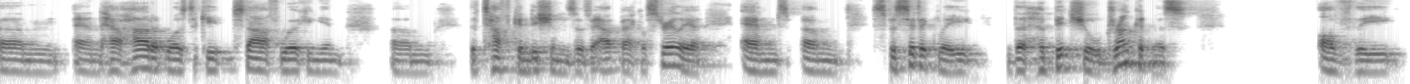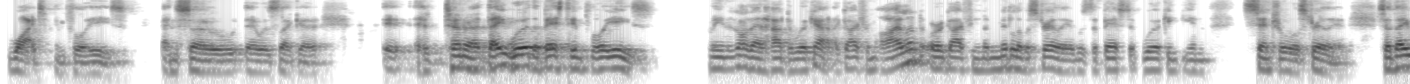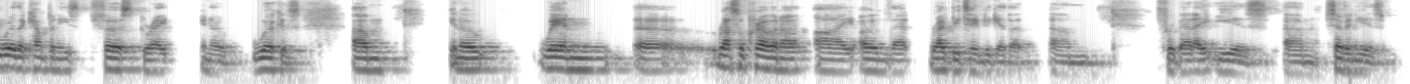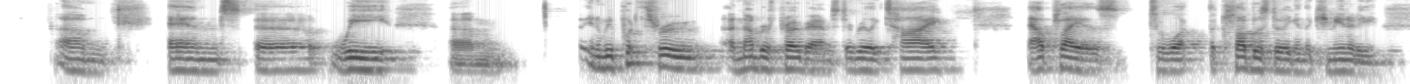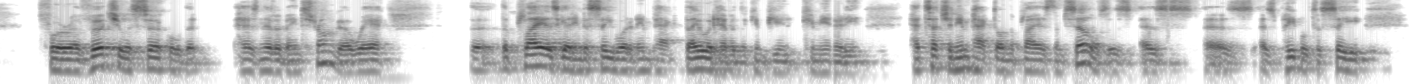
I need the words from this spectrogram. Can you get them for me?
um, and how hard it was to keep staff working in um, the tough conditions of outback Australia, and um, specifically the habitual drunkenness of the white employees. And so there was like a, it, turned out they were the best employees I mean, it's not that hard to work out. A guy from Ireland or a guy from the middle of Australia was the best at working in Central Australia. So they were the company's first great, you know, workers. Um, you know, when uh, Russell Crowe and I, I, owned that rugby team together um, for about eight years, um, seven years, um, and uh, we um, you know, we put through a number of programs to really tie our players to what the club was doing in the community for a virtuous circle that has never been stronger, where the, the players getting to see what an impact they would have in the community had such an impact on the players themselves as as as as people to see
